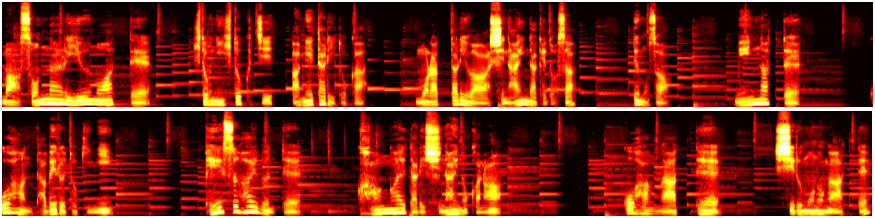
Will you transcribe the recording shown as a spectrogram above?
まあそんな理由もあって人に一口あげたりとかもらったりはしないんだけどさ。でもさみんなってご飯食べるときにペース配分って考えたりしないのかな。ご飯があって汁物があって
